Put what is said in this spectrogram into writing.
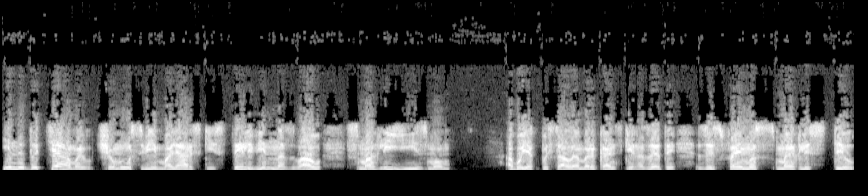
і не дотямив, чому свій малярський стиль він назвав смагліїзмом. Або, як писали американські газети, «This famous Smegly Still».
